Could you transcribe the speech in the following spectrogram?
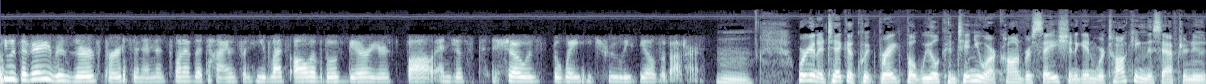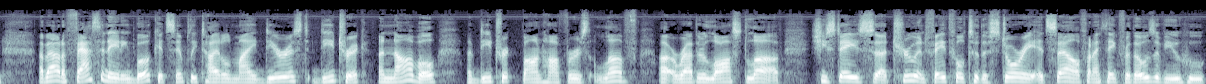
He was a very reserved person, and it's one of the times when he lets all of those barriers fall and just shows the way he truly feels about her. Hmm. We're going to take a quick break, but we'll continue our conversation. Again, we're talking this afternoon about a fascinating book. It's simply titled My Dearest Dietrich, a novel of Dietrich Bonhoeffer's love, uh, or rather, lost love. She stays uh, true and faithful to the story itself, and I think for those of you who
